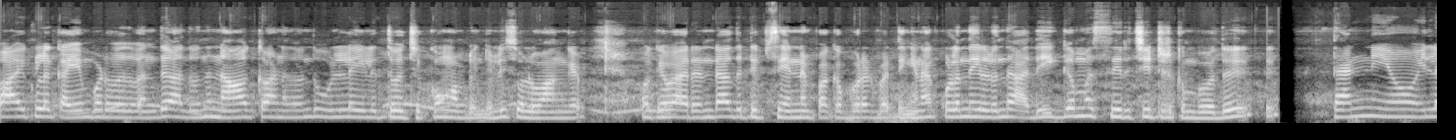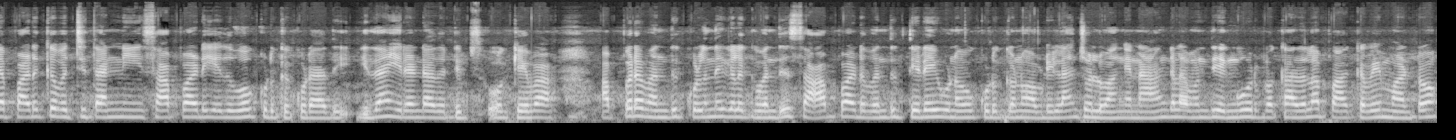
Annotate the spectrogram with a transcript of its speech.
வாய்க்குள்ளே கையம் போடுவது வந்து அது வந்து நாக்கானது வந்து உள்ளே இழுத்து வச்சுக்கும் அப்படின்னு சொல்லி சொல்லுவாங்க. ஓகேவா ரெண்டாவது டிப்ஸ் என்ன பார்க்க போகிறோன்னு பார்த்தீங்கன்னா குழந்தைகள் வந்து அதிகமாக சிரிச்சிட்டு இருக்கும்போது தண்ணியோ இல்லை படுக்க வச்சு தண்ணி சாப்பாடு எதுவோ கொடுக்கக்கூடாது. இதுதான் இரண்டாவது டிப்ஸ் ஓகேவா அப்புறம் வந்து குழந்தைகளுக்கு வந்து சாப்பாடு வந்து திடை உணவு கொடுக்கணும் அப்படிலாம் சொல்லுவாங்க. நாங்களாம் வந்து எங்கள் ஊர் பக்கம் அதெல்லாம் பார்க்கவே மாட்டோம்.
